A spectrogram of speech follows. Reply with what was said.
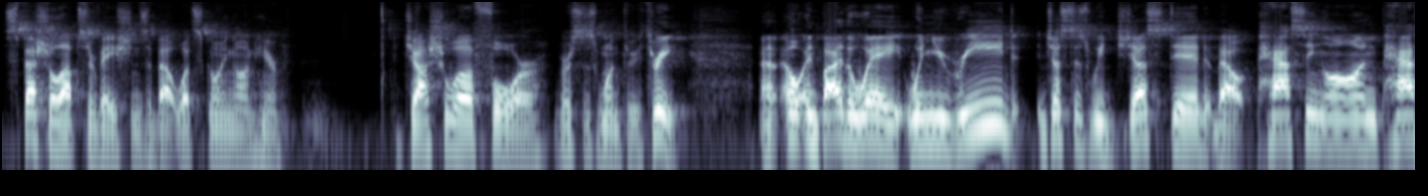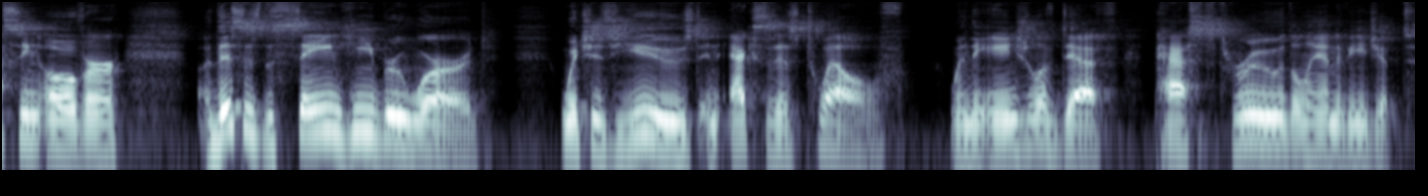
special observations about what's going on here. Joshua 4, verses 1 through 3. Uh, oh, and by the way, when you read, just as we just did, about passing on, passing over, this is the same Hebrew word which is used in Exodus 12 when the angel of death passed through the land of Egypt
